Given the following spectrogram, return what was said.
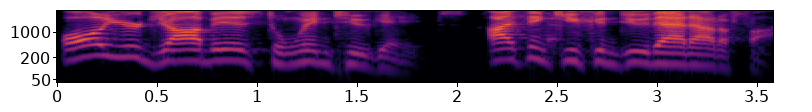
all your job is to win two games. I think you can do that out of five.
